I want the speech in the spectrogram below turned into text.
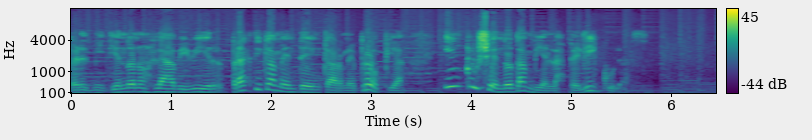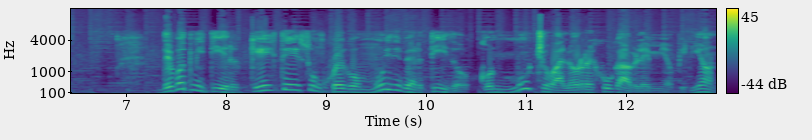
permitiéndonosla vivir prácticamente en carne propia, incluyendo también las películas. Debo admitir que este es un juego muy divertido, con mucho valor rejugable en mi opinión,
